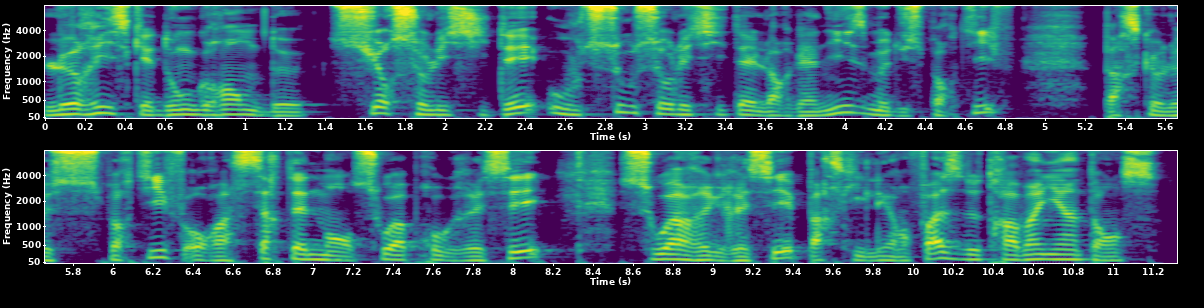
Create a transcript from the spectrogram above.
Le risque est donc grand de sursolliciter ou sous-solliciter l'organisme du sportif parce que le sportif aura certainement soit progressé, soit régressé parce qu'il est en phase de travail intense.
